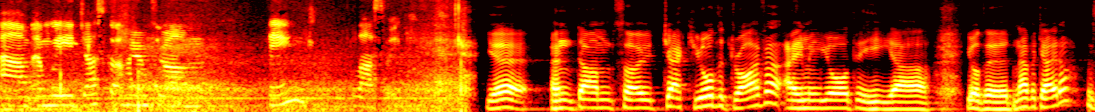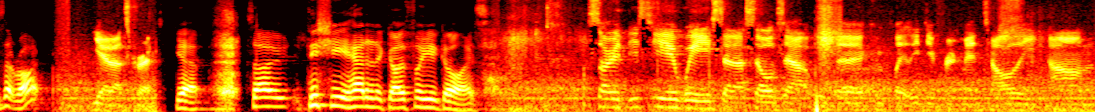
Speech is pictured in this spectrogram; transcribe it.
Um, and we just got home from, I think, last week. Yeah, and um, so Jack, you're the driver. Amy, you're the uh, you're the navigator. Is that right? Yeah, that's correct. Yeah. So this year, how did it go for you guys? So this year we set ourselves out with a completely different mentality. Um,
